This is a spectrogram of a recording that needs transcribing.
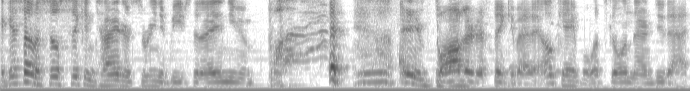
I guess I was so sick and tired of Sirena Beach that I didn't even I didn't bother to think about it. Okay, well let's go in there and do that.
